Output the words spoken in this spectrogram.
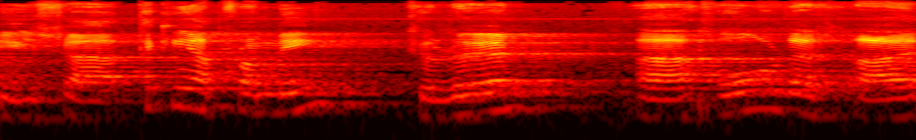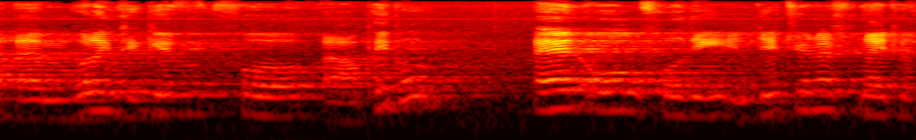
he's uh, picking up from me to learn uh, all that I am willing to give for our people and all for the indigenous native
